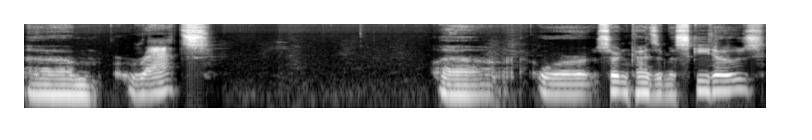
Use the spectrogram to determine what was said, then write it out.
um, rats uh, or certain kinds of mosquitoes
